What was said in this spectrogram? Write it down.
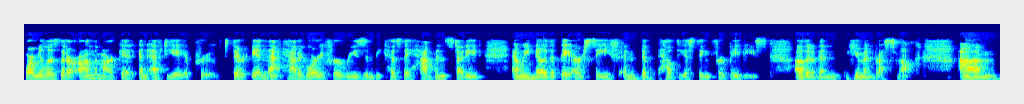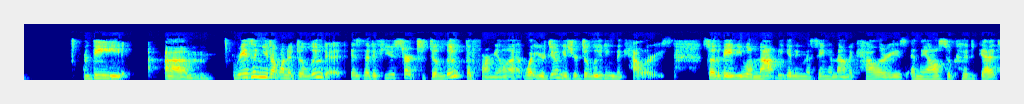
formulas that are on the market and FDA approved. They're in that category for a reason because they have been studied and we know that they are safe and the healthiest thing for babies other than human breast milk. Um, the um, reason you don't want to dilute it is that if you start to dilute the formula, what you're doing is you're diluting the calories. So the baby will not be getting the same amount of calories, and they also could get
